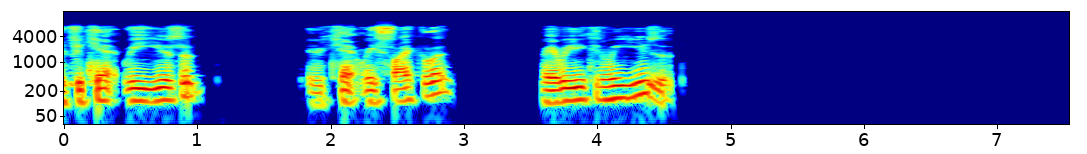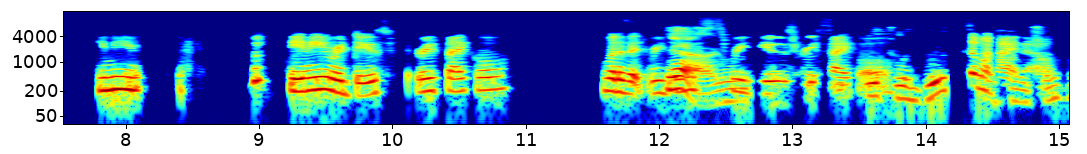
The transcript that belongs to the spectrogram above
If you can't reuse it, if you can't recycle it, maybe you can reuse it. You mean do you mean reduce recycle? What is it? Yeah, Reduce, you reuse, recycle. reduce Someone I know.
